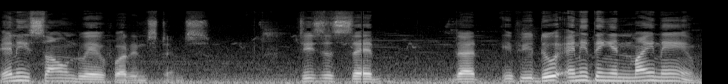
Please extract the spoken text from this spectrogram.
any sound wave, for instance. Jesus said that if you do anything in my name,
